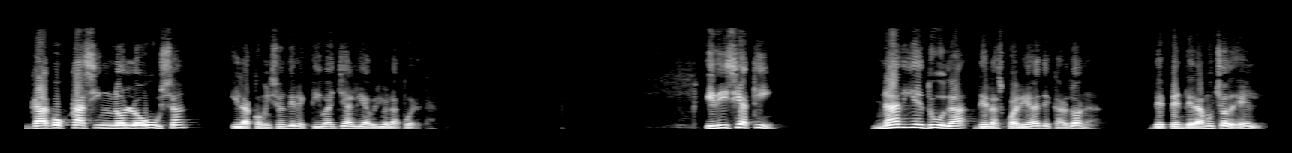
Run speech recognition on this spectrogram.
Gago casi no lo usa y la comisión directiva ya le abrió la puerta. Y dice aquí, nadie duda de las cualidades de Cardona dependerá mucho de él.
